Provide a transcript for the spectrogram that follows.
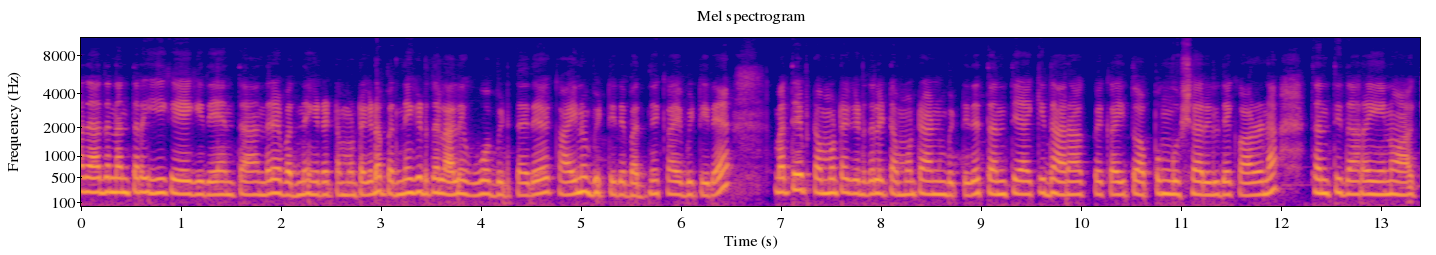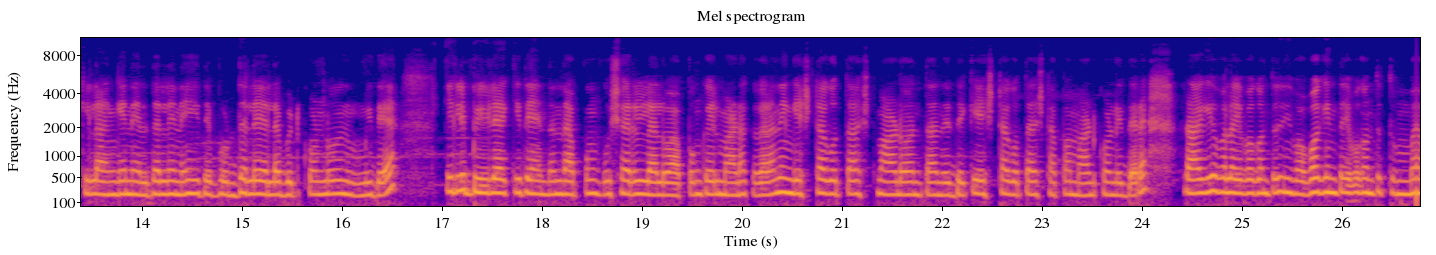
ಅದಾದ ನಂತರ ಈಗ ಹೇಗಿದೆ ಅಂತ ಅಂದರೆ ಬದನೆ ಗಿಡ, ಟೊಮೊಟೊ ಗಿಡ ಬದನೆ ಗಿಡದಲ್ಲಿ ಅಲ್ಲೇ ಹೂವು ಇದೆ. ಕಾಯಿನೂ ಬಿಟ್ಟಿದೆ. ಬದನೆಕಾಯಿ ಬಿಟ್ಟಿದೆ. ಮತ್ತು ಟೊಮೊಟೊ ಗಿಡದಲ್ಲಿ ಟೊಮೊಟೊ ಹಣ್ಣು ಬಿಟ್ಟಿದೆ. ತಂತಿ ಹಾಕಿ ದಾರ ಹಾಕಬೇಕಾಯಿತು. ಅಪ್ಪಂಗೆ ಹುಷಾರಿಲ್ಲದೆ ಕಾರಣ ತಂತಿ ದಾರ ಏನೂ ಹಾಕಿಲ್ಲ. ಹಂಗೆ ನೆಲದಲ್ಲೇ ಇದೆ. ಬುಡದಲ್ಲೇ ಎಲ್ಲ ಬಿಟ್ಕೊಂಡು ಇದೆ. ಇಲ್ಲಿ ಬೀಳೆ ಹಾಕಿದೆ ಅಂತಂದರೆ ಅಪ್ಪಂಗೆ ಹುಷಾರಿಲ್ಲ ಅಲ್ವಾ ಅಪ್ಪನ ಕೈಲಿ ಮಾಡೋಕ್ಕಾಗಲ್ಲ. ನಿಂಗೆ ಎಷ್ಟಾಗುತ್ತೋ ಅಷ್ಟು ಮಾಡು ಅಂತ ಅಂದಿದ್ದಕ್ಕೆ ಎಷ್ಟಾಗುತ್ತೋ ಅಷ್ಟು ಅಪ್ಪ ಮಾಡ್ಕೊಂಡಿದ್ದಾರೆ. ರಾಗಿ ಹೊಲ ಇವಾಗಂತೂ ಅವಾಗಿಂತ ಇವಾಗಂತೂ ತುಂಬಾ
